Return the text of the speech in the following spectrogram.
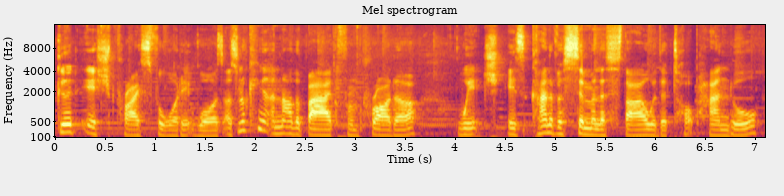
good-ish price for what it was. I was looking at another bag from Prada, which is kind of a similar style with a top handle,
